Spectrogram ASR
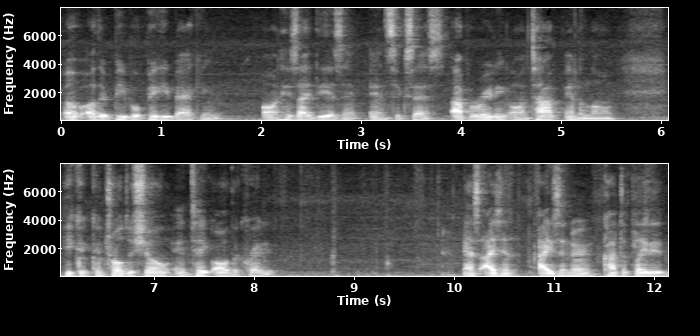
of other people piggybacking on his ideas and, and success, operating on top and alone. he could control the show and take all the credit. As Eisen, Eisner contemplated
